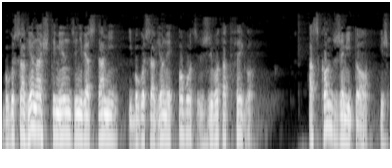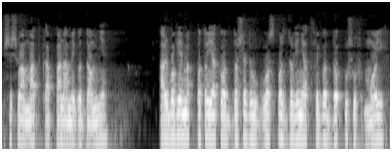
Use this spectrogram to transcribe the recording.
Błogosławionaś Ty między niewiastami i błogosławiony owoc żywota Twego. A skądże mi to, iż przyszła matka Pana mego do mnie? Albowiem oto jako doszedł głos pozdrowienia Twego do uszów moich,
